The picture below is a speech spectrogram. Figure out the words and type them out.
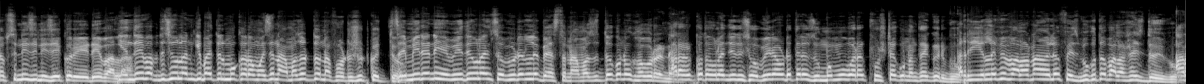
নফসে নিজে নিজে করে এটাই ভালো। কিন্তু এই ভাবতেছি উলান কি বাইতুল মোকারম হয়েছে নামাজের তো না ফটোশুট করতো? যে মিরানি হেমিতে উলান ছবি উঠালে ব্যস্ত নামাজের তো কোনো খবর নেই। আর আর কথা উলান যদি ছবি না উঠে তাহলে জুম্মা মুবারক পোস্টটা থেকে করব। আর রিয়েল লাইফে ভালো না হলেও ফেসবুকে তো ভালো সাইজ দইব আর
